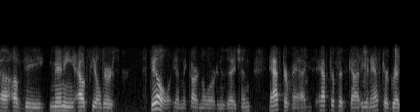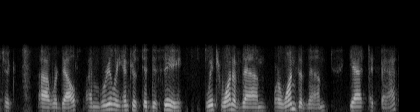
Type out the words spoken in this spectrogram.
uh, of the many outfielders still in the Cardinal organization after Mags, after Piscotty, and after Grichuk uh, were dealt. I'm really interested to see which one of them or ones of them get at bats,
